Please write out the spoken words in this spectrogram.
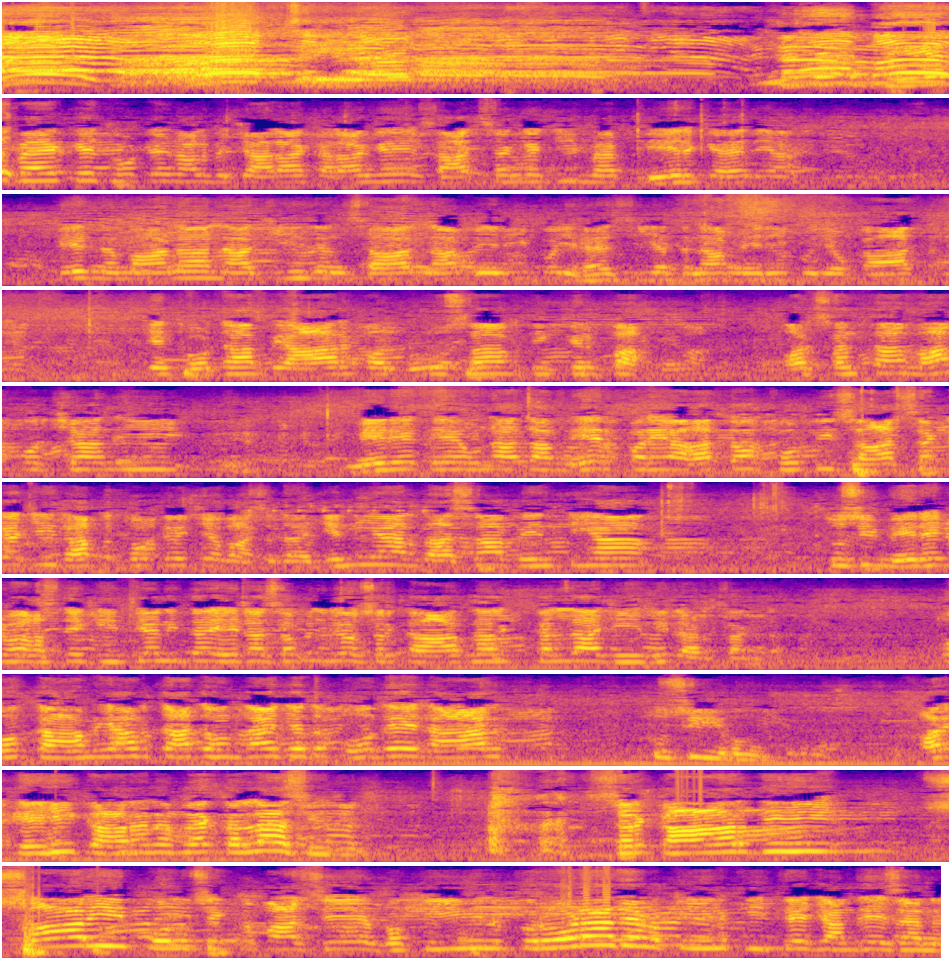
ਚਾਹੀਦੀਆਂ ਕਦੇ ਫੇਰ ਬਹਿ ਕੇ ਤੁਹਾਡੇ ਨਾਲ ਵਿਚਾਰਾ ਕਰਾਂਗੇ। ਸਾਧ ਸੰਗਤ ਜੀ, ਮੈਂ ਫੇਰ ਕਹਿ ਦਿਆਂ ਇਹ ਨਮਾਣਾ ਨਾ ਚੀਜ਼ ਇਨਸਾਨ, ਨਾ ਮੇਰੀ ਕੋਈ ਹੈਸੀਅਤ ਨਾ ਮੇਰੀ ਕੋਈ ਔਕਾਤ ਇਹ ਤੁਹਾਡਾ ਪਿਆਰ ਔਰ ਗੁਰੂ ਸਾਹਿਬ ਦੀ ਕਿਰਪਾ ਔਰ ਸੰਤਾਂ ਮਹਾਂਪੁਰਸ਼ਾਂ ਦੀ ਮੇਰੇ ਤੇ ਉਹਨਾਂ ਦਾ ਮਿਹਰ ਭਰਿਆ ਹੱਥ ਔਰ ਤੁਹਾਡੀ ਸਾਥ ਸੰਗਤ ਜੀ, ਰੱਬ ਤੁਹਾਡੇ 'ਚ ਵਸਦਾ ਜਿੰਨੀਆਂ ਅਰਦਾਸਾਂ, ਬੇਨਤੀਆਂ ਤੁਸੀਂ ਮੇਰੇ ਵਾਸਤੇ ਕੀਤੀਆਂ ਨਹੀਂ ਤਾਂ ਇਹ ਨਾ ਸਮਝ ਲਿਓ ਸਰਕਾਰ ਨਾਲ ਇਕੱਲਾ ਜੀ ਨਹੀਂ ਲੜ ਸਕਦਾ। ਉਹ ਕਾਮਯਾਬ ਤਦ ਹੁੰਦਾ ਜਦ ਉਹਦੇ ਨਾਲ ਤੁਸੀਂ ਹੋ। ਔਰ ਇਹੀ ਕਾਰਨ ਹੈ, ਮੈਂ ਇਕੱਲਾ ਸੀ ਜੀ। ਸਰਕਾਰ ਦੀ ਸਾਰੀ ਪੁਲਿਸ ਇੱਕ ਪਾਸੇ, ਵਕੀਲ ਕਰੋੜਾਂ ਦੇ ਵਕੀਲ ਕੀਤੇ ਜਾਂਦੇ ਸਨ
